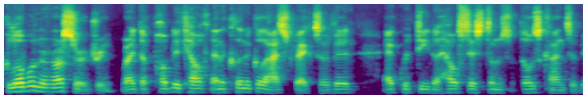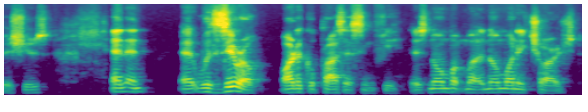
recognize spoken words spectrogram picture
global neurosurgery, right? The public health and the clinical aspects of it, equity, the health systems, those kinds of issues. And, and uh, with zero article processing fee. There's no, no money charged.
